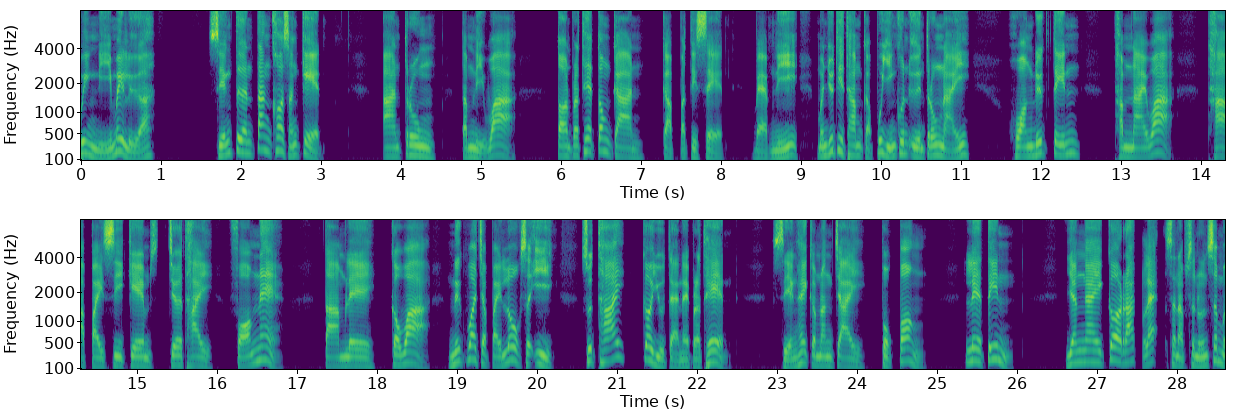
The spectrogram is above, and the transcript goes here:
วิ่งหนีไม่เหลือ เสียงเตือนตั้งข้อสังเกต อ่านตรุงตำหนิว่า ตอนประเทศต้องการกับปฏิเสธ แบบนี้มันยุติธรรมกับผู้หญิงคนอื่นตรงไหนหวงดึกตินทำนายว่า ถ้าไปซีเกมส์เจอไทย ฟ้องแน่ ตามเลก็ว่านึกว่าจะไปโลกซะอีก สุดท้ายก็อยู่แต่ในประเทศ เสียงให้กำลังใจ ปกป้อง เล่ติน ยังไงก็รักและสนับสนุนเสม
